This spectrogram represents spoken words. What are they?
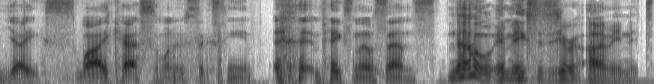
Yikes. Why cast someone who's 16? it makes no sense. No, it makes zero. I mean, it's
